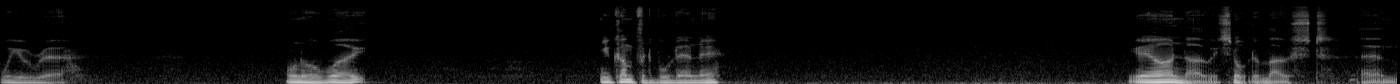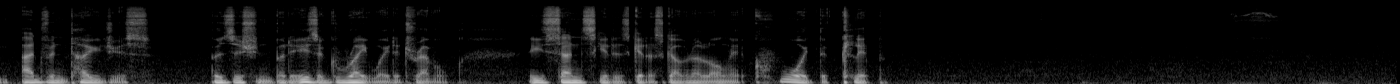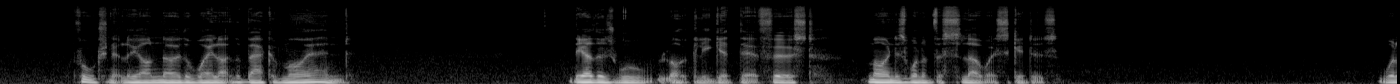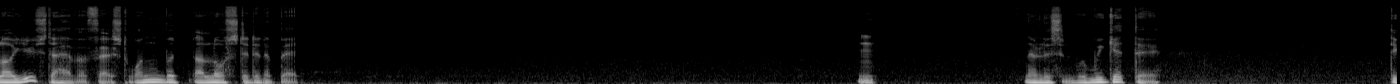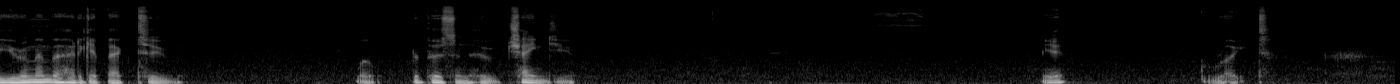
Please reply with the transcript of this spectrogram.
we're uh, on our way. You comfortable down there? Yeah, I know it's not the most um, advantageous position, but it is a great way to travel. These sand skidders get us going along at quite the clip. Fortunately, I know the way like the back of my hand. The others will likely get there first. Mine is one of the slower skidders. Well, I used to have a fast one, but I lost it in a bet. Hmm. Now listen, when we get there, do you remember how to get back to, well, the person who chained you? Yeah? Great.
